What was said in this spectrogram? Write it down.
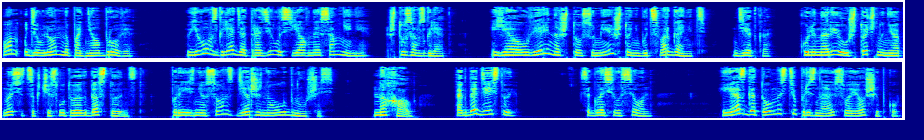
Он удивленно поднял брови. В его взгляде отразилось явное сомнение. «Что за взгляд?» «Я уверена, что сумею что-нибудь сварганить». «Детка, кулинария уж точно не относится к числу твоих достоинств», — произнес он, сдержанно улыбнувшись. «Нахал. Тогда действуй», — согласился он. «Я с готовностью признаю свою ошибку».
